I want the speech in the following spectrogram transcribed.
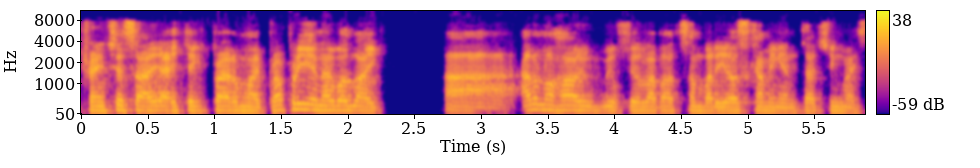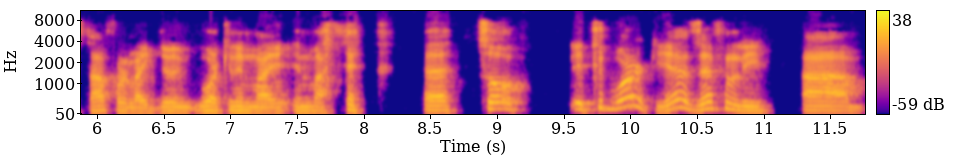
trenches. I, I take pride of my property, and I was like, uh, I don't know how I will feel about somebody else coming and touching my stuff or like doing working in my in my. uh, so it could work. yeah, definitely. Um,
